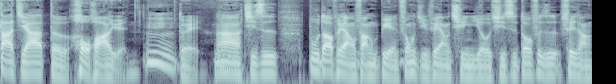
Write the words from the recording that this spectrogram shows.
大家的后花园，嗯，对，那其实步道非常方便，风景非常清幽，其实都是非常，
